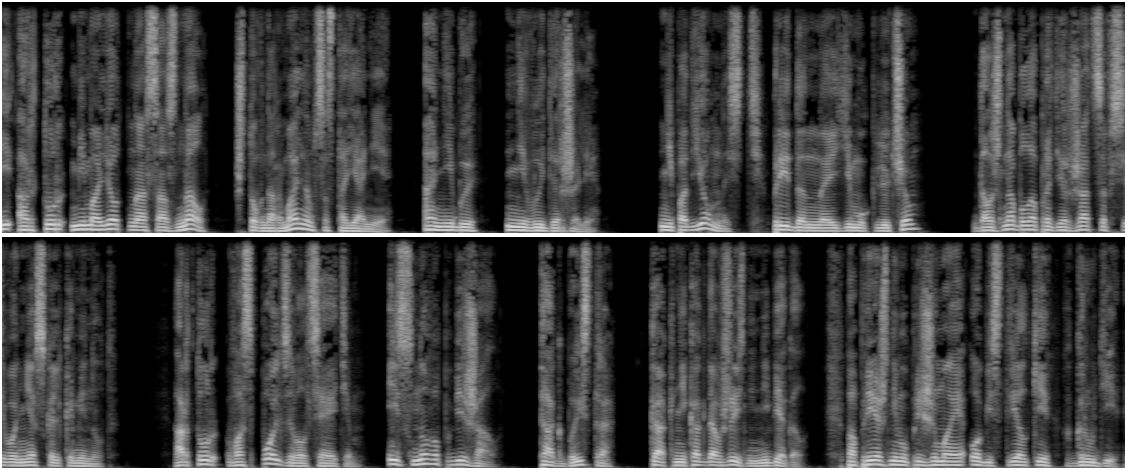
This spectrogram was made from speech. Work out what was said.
и Артур мимолетно осознал, что в нормальном состоянии они бы не выдержали. Неподъемность, приданная ему ключом, должна была продержаться всего несколько минут. Артур воспользовался этим и снова побежал, так быстро, как никогда в жизни не бегал по-прежнему прижимая обе стрелки к груди.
